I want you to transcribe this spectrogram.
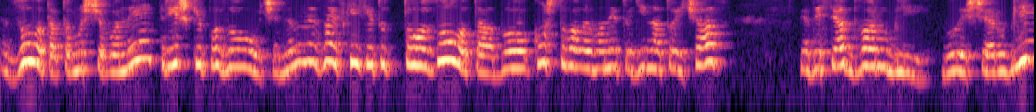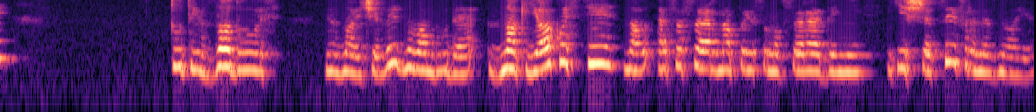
золота, тому що вони трішки позолочені. Ну, не знаю, скільки тут того золота, бо коштували вони тоді на той час 52 рублі. Були ще рублі. Тут іззаду ось, не знаю, чи видно вам буде, знак якості на СССР написано всередині, якісь ще цифри, не знаю.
